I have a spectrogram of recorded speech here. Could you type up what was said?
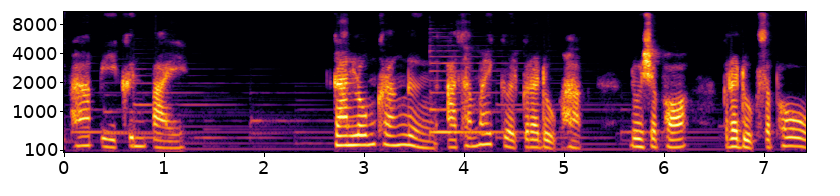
65 ปีขึ้นไปการล้มครั้งหนึ่งอาจทำให้เกิดกระดูกหัก โดยเฉพาะกระดูกสะโพก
